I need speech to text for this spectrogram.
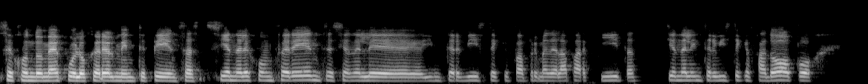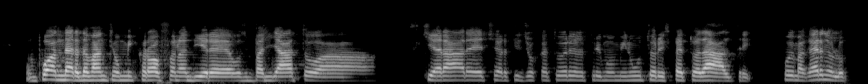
secondo me, quello che realmente pensa, sia nelle conferenze, sia nelle interviste che fa prima della partita, sia nelle interviste che fa dopo. Non può andare davanti a un microfono a dire ho sbagliato a schierare certi giocatori al primo minuto rispetto ad altri. Poi magari non lo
